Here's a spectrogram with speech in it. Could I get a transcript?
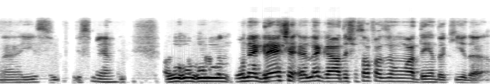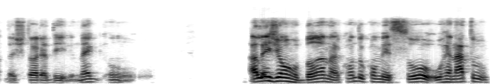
é isso, isso mesmo. O, o, o, Negrete é legal, deixa eu só fazer um adendo aqui da, da história dele. O, a Legião Urbana, quando começou, o Renato,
